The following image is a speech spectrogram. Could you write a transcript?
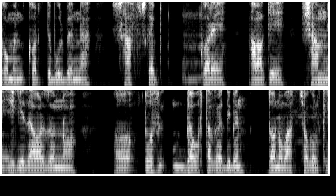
কমেন্ট করতে বলবেন না। সাবস্ক্রাইব করে আমাকে সামনে এগিয়ে যাওয়ার জন্য তফিক, ব্যবস্থা করে দিবেন। ধন্যবাদ সকলকে।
